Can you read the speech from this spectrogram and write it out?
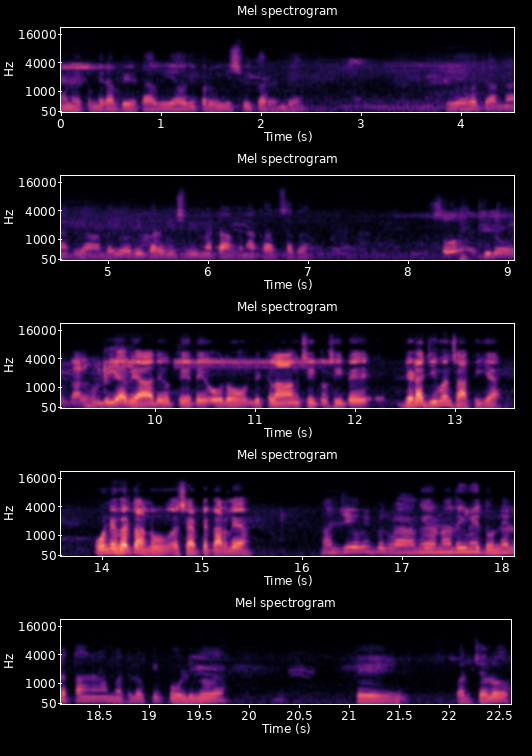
ਹੁਣ ਇੱਕ ਮੇਰਾ ਬੇਟਾ ਵੀ ਆ ਉਹਦੀ ਪਰਵਰਿਸ਼ ਵੀ ਕਰਨ ਡਿਆ। ਤੇ ਇਹੋ ਚਾਹੁੰਦਾ ਕਿ ਹਾਂ ਬਈ ਉਹਦੀ ਪਰਵਰਿਸ਼ ਵੀ ਮੈਂ ਢੰਗ ਨਾਲ ਕਰ ਸਕਾਂ। ਸੋ ਜਦੋਂ ਗੱਲ ਹੁੰਦੀ ਆ ਵਿਆਹ ਦੇ ਉੱਤੇ ਤੇ ਉਦੋਂ ਵਿਕਲਾਂਗ ਸੀ ਤੁਸੀਂ ਤੇ ਜਿਹੜਾ ਜੀਵਨ ਸਾਥੀ ਆ ਉਹਨੇ ਫਿਰ ਤੁਹਾਨੂੰ ਅਸੈਪਟ ਕਰ ਲਿਆ? ਹਾਂਜੀ ਉਹ ਵੀ ਵਿਕਲਾਂਗ ਹੈ ਉਹਨਾਂ ਦੀ ਵੀ ਦੋਨੇ ਲੱਤਾਂ ਮਤਲਬ ਕਿ ਪੋਲੀਓ ਹੈ ਤੇ ਪਰ ਚਲੋ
